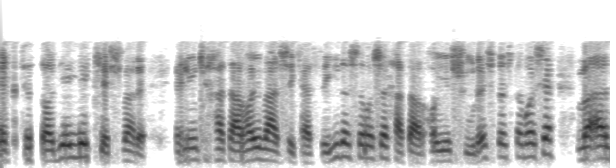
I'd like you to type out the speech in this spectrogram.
اقتصادی یک کشوره. یعنی اینکه خطرهای ورشکستگی داشته باشه خطرهای شورش داشته باشه و از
